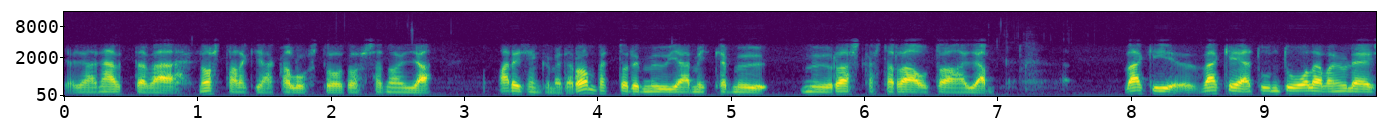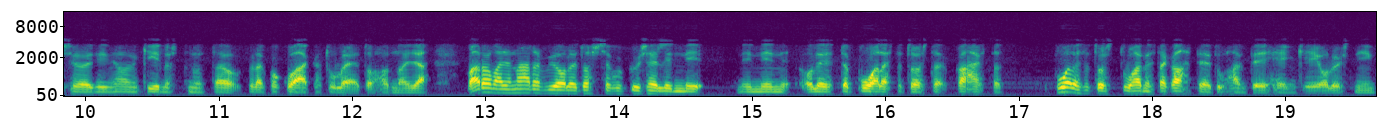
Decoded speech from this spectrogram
ja, ja näyttävää nostalgiakalustoa tuossa noin ja parisenkymmentä rompettorin myyjää, mitkä myy, myy raskasta rautaa ja väki, väkeä tuntuu olevan yleisöä, niin on kiinnostunut, että kyllä koko aika tulee tuohon. Ja varovainen arvio oli tuossa, kun kyselin, niin, niin, niin oli, että puolesta toista kahdesta puolesta toista tuhannesta kahteen tuhanteen henkeä olisi niin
